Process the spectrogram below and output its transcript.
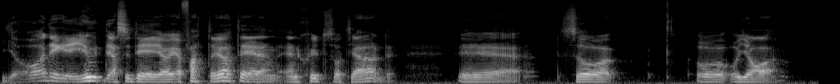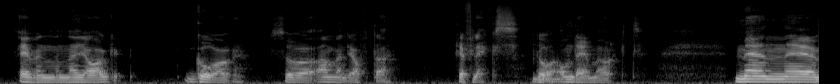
Ja, det är ju, alltså det, jag, jag fattar ju att det är en, en skyddsåtgärd. Eh, så, och, och jag, även när jag går så använder jag ofta reflex då, Mm. om det är mörkt. Men eh,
